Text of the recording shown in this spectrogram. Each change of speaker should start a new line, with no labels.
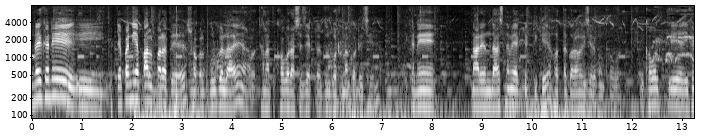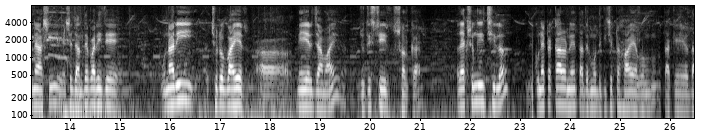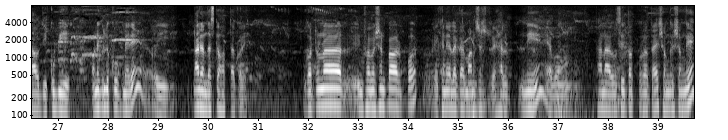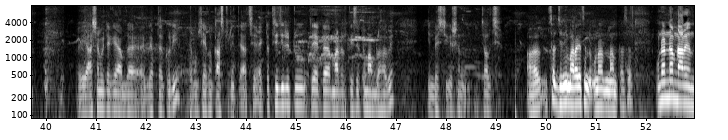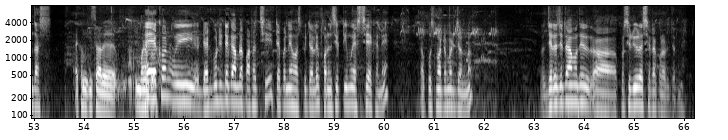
আমরা এখানে এই টেপানিয়া পালপাড়াতে সকাল ভোরবেলায় থানাতে খবর আসে যে একটা দুর্ঘটনা ঘটেছে। এখানে নারায়ণ দাস নামে এক ব্যক্তিকে হত্যা করা হয়েছে এরকম খবর। এই খবর এখানে আসি, এসে জানতে পারি যে ওনারই ছোট ভাইয়ের মেয়ের জামাই জ্যোতিষ্ঠির সরকার। তারা একসঙ্গেই ছিল। কোনো একটা কারণে তাদের মধ্যে কিছু একটা হয় এবং তাকে দাও দিয়ে কুবিয়ে অনেকগুলো কূপ মেরে ওই নারায়ণ দাসকে হত্যা করে। ঘটনার ইনফরমেশন পাওয়ার পর এখানে এলাকার মানুষের হেল্প নিয়ে এবং থানার উচিত তৎপরতায় সঙ্গে সঙ্গে ওই আসামিটাকে আমরা গ্রেপ্তার করি এবং সে এখন কাস্টডিতে আছে। একটা থ্রি জিরো টুতে একটা মার্ডার কেসে একটা মামলা হবে। ইনভেস্টিগেশন চলছে।
আর স্যার যিনি মারা গেছেন ওনার নামটা স্যার
ওনার নাম নারায়ণ দাস।
এখন কি স্যার
এখন ওই ডেড বডিটাকে আমরা পাঠাচ্ছি টেপানিয়া হসপিটালে ফরেন্সিক টিমও এসছে এখানে পোস্টমর্টমের জন্য। যেটা যেটা আমাদের প্রসিডিউর আছে সেটা করার জন্য।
